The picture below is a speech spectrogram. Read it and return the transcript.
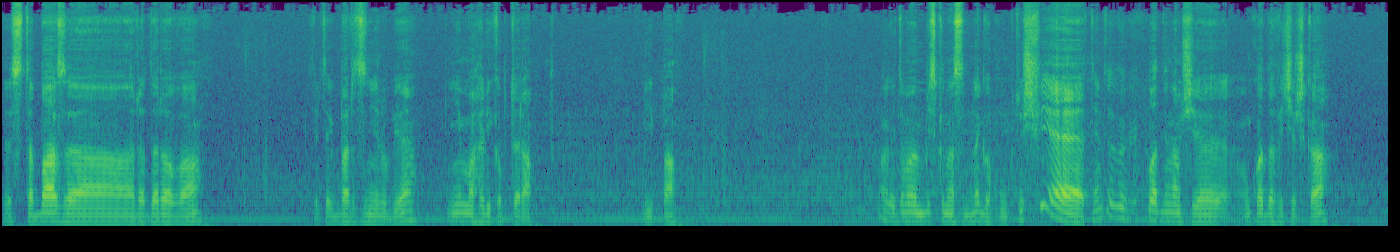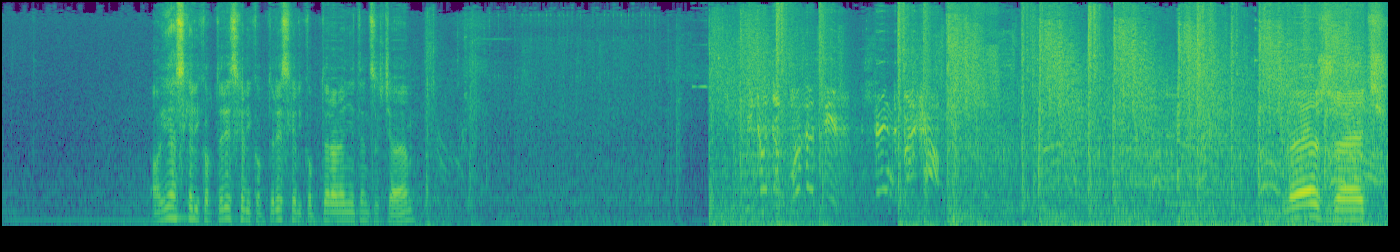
To jest ta baza radarowa. Tej tak bardzo nie lubię. Nie ma helikoptera. Lipa. Okej, to mamy blisko następnego punktu. Świetnie, to tak ładnie nam się układa wycieczka. O, jest helikopter, jest helikopter, jest helikopter, ale nie ten co chciałem. Leżeć!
